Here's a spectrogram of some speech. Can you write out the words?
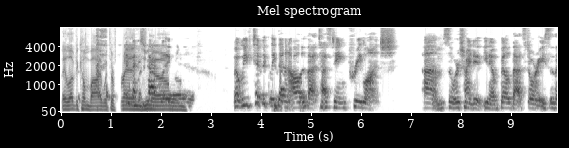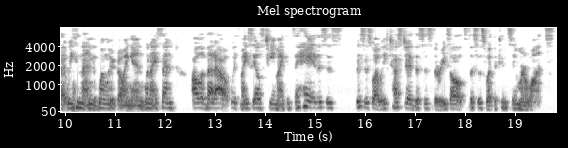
They love to come by with their friends, exactly. you know. And, but we've typically done all of that testing pre-launch. Um, so we're trying to, you know, build that story so that we can then, when we're going in, when I send all of that out with my sales team, I can say, "Hey, this is this is what we've tested. This is the results. This is what the consumer wants."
